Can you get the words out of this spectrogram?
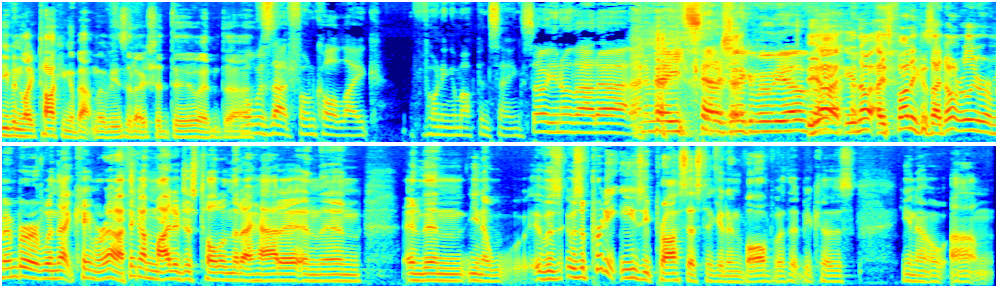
even like talking about movies that I should do, and uh, What was that phone call like? Phoning him up and saying, "So you know that uh, anime you said I should make a movie of?" yeah, Uh, you know, it's funny because I don't really remember when that came around. I think I might have just told him that I had it, and then, and then, you know, it was it was a pretty easy process to get involved with it because, you know, um,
